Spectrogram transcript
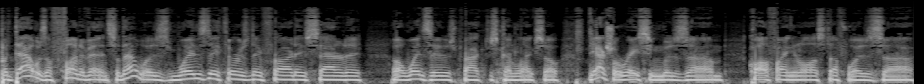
But that was a fun event. So that was Wednesday, Thursday, Friday, Saturday. Well, Wednesday was practice kind of like so. The actual racing was um, qualifying and all that stuff was uh,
